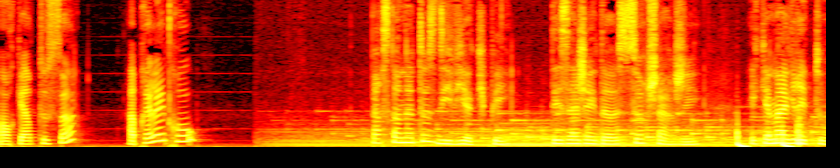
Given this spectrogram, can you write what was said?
On regarde tout ça après l'intro. Parce qu'on a tous des vies occupées, des agendas surchargés et que malgré tout,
